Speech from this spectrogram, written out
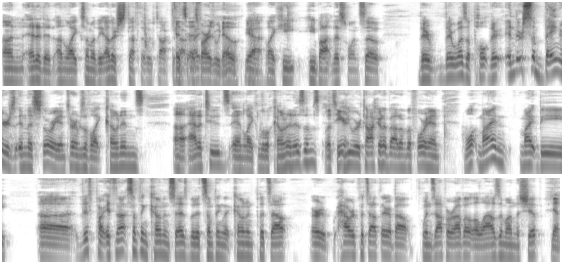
unedited, unlike some of the other stuff that we've talked about. As, as far as we know, Yeah, like he he bought this one. So there there was a poll there and there's some bangers in this story in terms of like Conan's uh, attitudes and like little Conanisms. Let's hear. You were talking about them beforehand. Mine might be uh, this part. It's not something Conan says, but it's something that Conan puts out or Howard puts out there about when Zaporavo allows him on the ship. Yeah.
